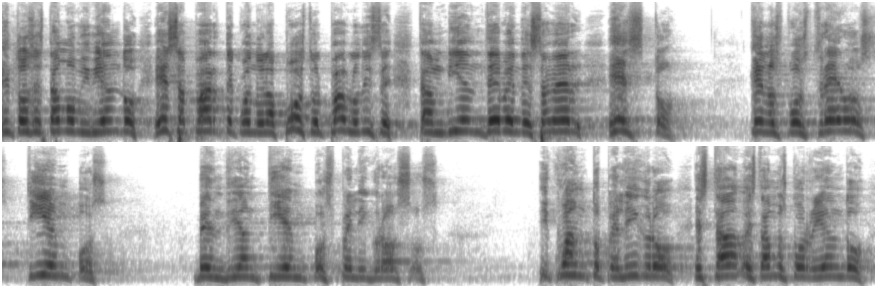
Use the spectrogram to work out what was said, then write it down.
Entonces estamos viviendo esa parte cuando el apóstol Pablo dice, también deben de saber esto, que en los postreros tiempos vendrían tiempos peligrosos. Y cuánto peligro estamos corriendo,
